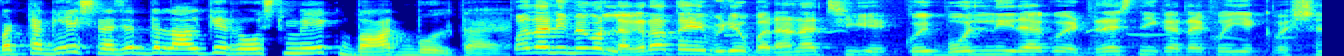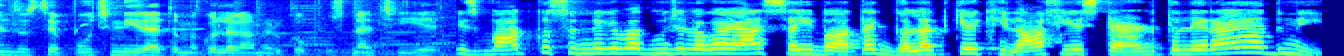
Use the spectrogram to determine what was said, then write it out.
बट खगेश रजत दलाल के रोस्ट में एक बात बोलता है। पता नहीं मेरे को लग रहा था ये वीडियो बनाना चाहिए। कोई बोल नहीं रहा कोई एड्रेस नहीं कर रहा कोई ये क्वेश्चन उससे पूछ नहीं रहा तो मेरे को लगा मेरे को पूछना चाहिए। इस बात को सुनने के बाद मुझे लगा यार सही बात है गलत के खिलाफ ये स्टैंड तो ले रहा है आदमी।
